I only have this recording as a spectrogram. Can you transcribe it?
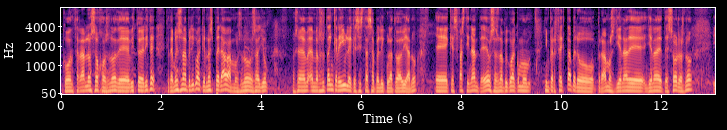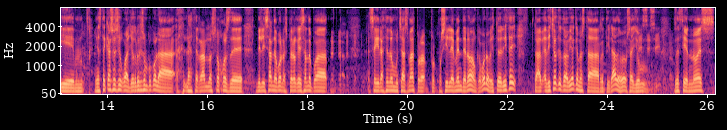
con Cerrar los ojos, ¿no? De Víctor Erice, que también es una película que no esperábamos, ¿no? O sea, yo o sea, me resulta increíble que exista esa película todavía, ¿no? Eh, que es fascinante, ¿eh? O sea, es una película como imperfecta, pero, pero vamos, llena de, llena de tesoros, ¿no? Y en este caso es igual, yo creo que es un poco la, la cerrar los ojos de, de, Lisandro. Bueno, espero que Lisandro pueda seguir haciendo muchas más, posiblemente, ¿no? Aunque bueno, Víctor Erice ha dicho que todavía que no está retirado, ¿eh? O sea, yo... Sí, sí, sí, es decir, no es...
